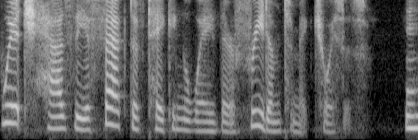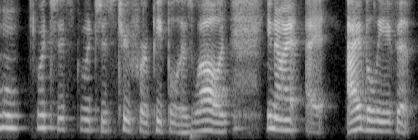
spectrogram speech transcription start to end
which has the effect of taking away their freedom to make choices. Mm-hmm. Which is which is true for people as well. And you know, I I, I believe that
